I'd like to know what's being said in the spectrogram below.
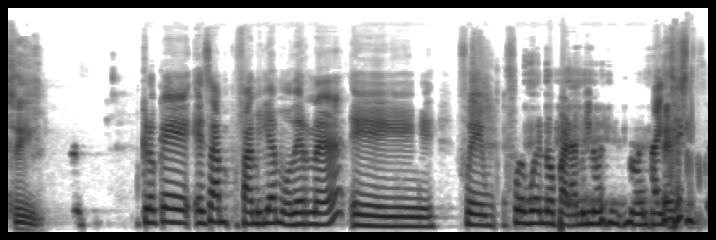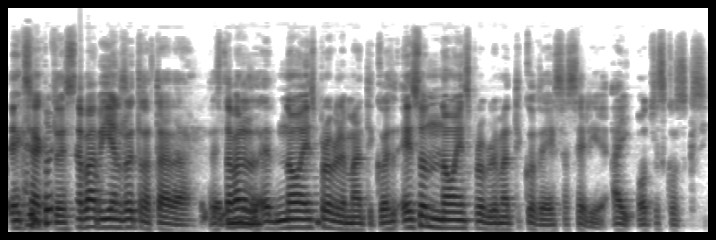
Sí. Creo que esa familia moderna eh, fue, fue bueno para 1996. Ex- exacto, estaba bien retratada. Estaba, eh, no es problemático. Es- Eso no es problemático de esa serie. Hay otras cosas que sí.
